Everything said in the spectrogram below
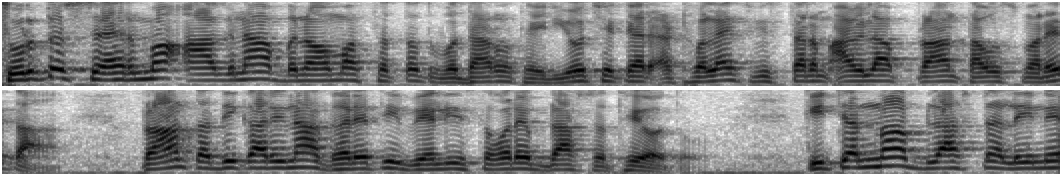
સુરત શહેરમાં આગના બનાવમાં સતત વધારો થઈ રહ્યો છે. ત્યારે અઠવાલાઇન્સ વિસ્તારમાં આવેલા પ્રાંત હાઉસમાં રહેતા પ્રાંત અધિકારીના ઘરેથી વહેલી સવારે બ્લાસ્ટ થયો હતો. કિચનમાં બ્લાસ્ટને લઈને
